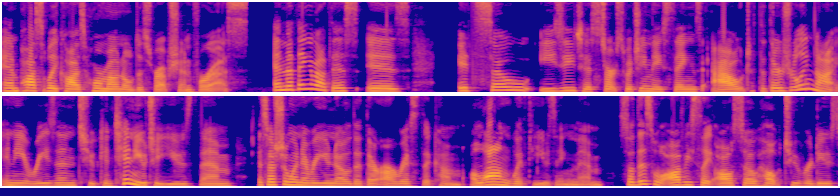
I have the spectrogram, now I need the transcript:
and possibly cause hormonal disruption for us. And the thing about this is, it's so easy to start switching these things out that there's really not any reason to continue to use them especially whenever you know that there are risks that come along with using them. So, this will obviously also help to reduce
